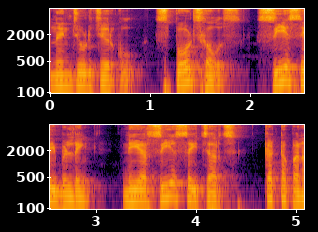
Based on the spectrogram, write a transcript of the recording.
നെഞ്ചോട് ചേർക്കൂ. Sports house C building near C church Kattappana.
